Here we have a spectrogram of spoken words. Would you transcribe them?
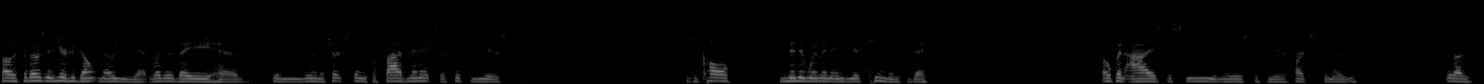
Father, for those in here who don't know you yet, whether they have been doing the church thing for five minutes or 50 years, would you call men and women into your kingdom today? Open eyes to see and ears to hear, hearts to know you. We love you.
